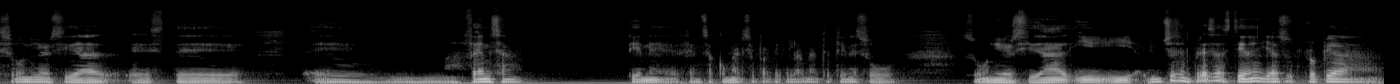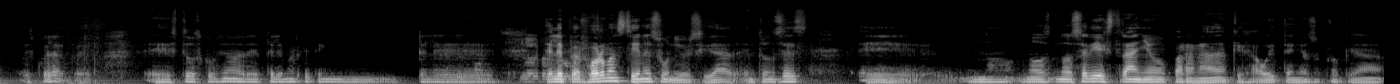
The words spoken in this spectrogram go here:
su universidad, este, eh, FEMSA tiene, FEMSA Comercio particularmente tiene su, su universidad y, muchas empresas tienen ya su propia escuela estos, ¿cómo se llama? De telemarketing, tele, teleperformance, tiene su universidad. Entonces, eh, no, no, no, sería extraño para nada que Huawei tenga su propia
